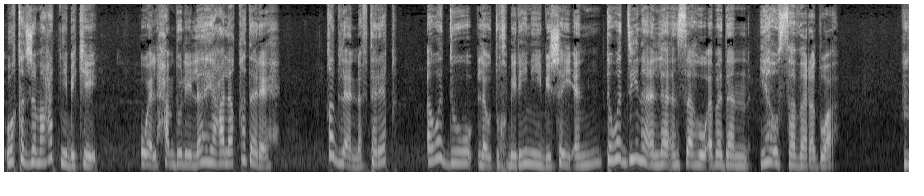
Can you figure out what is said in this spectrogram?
وقد جمعتني بك. والحمد لله على قدره. قبل أن نفترق أود لو تخبريني بشيء تودين أن لا أنساه أبدا يا أستاذة رضوى.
